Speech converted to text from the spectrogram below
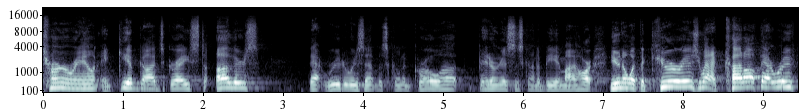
turn around and give God's grace to others, that root of resentment is going to grow up. Bitterness is going to be in my heart. You know what the cure is? You want to cut off that root?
